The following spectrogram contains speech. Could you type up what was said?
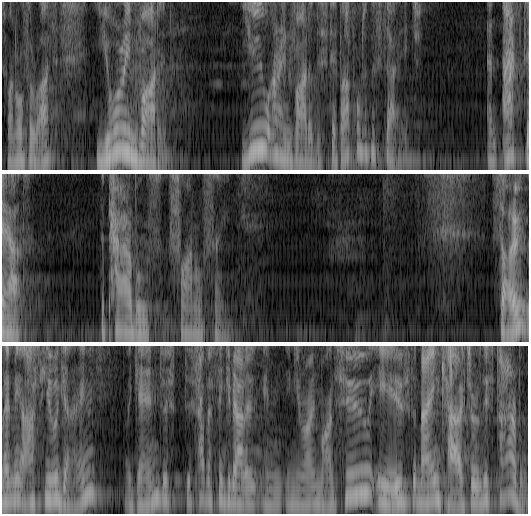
As one author writes, you're invited. You are invited to step up onto the stage and act out the parable's final scene. So let me ask you again, again, just, just have a think about it in, in your own minds. Who is the main character of this parable?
